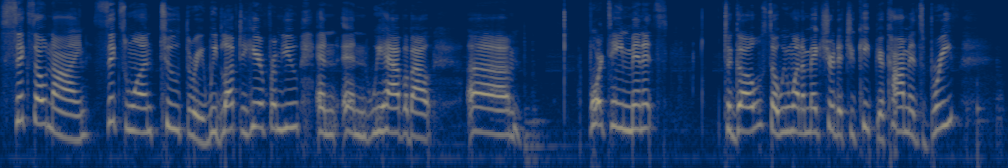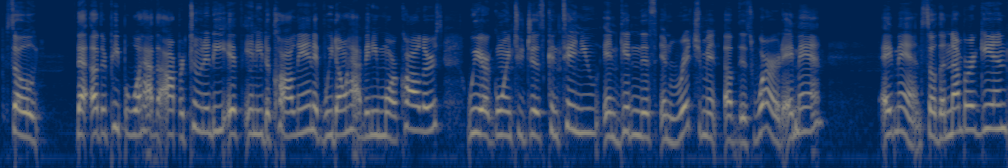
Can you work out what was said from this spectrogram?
609 6123. We'd love to hear from you. And, and we have about um, 14 minutes to go. So we want to make sure that you keep your comments brief so that other people will have the opportunity, if any, to call in. If we don't have any more callers, we are going to just continue in getting this enrichment of this word. Amen. Amen. So the number again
